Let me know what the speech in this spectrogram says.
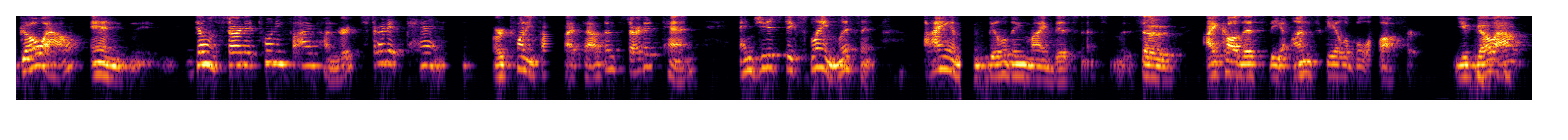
go out and don't start at 2,500, start at 10 or 25,000, start at 10 and just explain listen, I am building my business. So I call this the unscalable offer. You go mm-hmm. out,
